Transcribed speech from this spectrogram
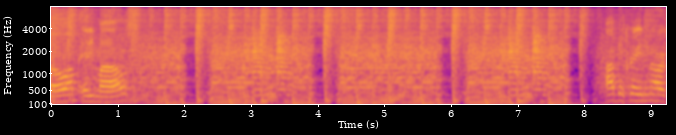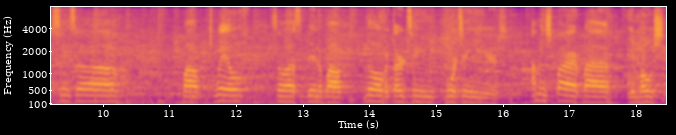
Hello, I'm Eddie Miles. I've been creating art since uh, about 12, so it's been about a little over 13, 14 years. I'm inspired by emotion.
